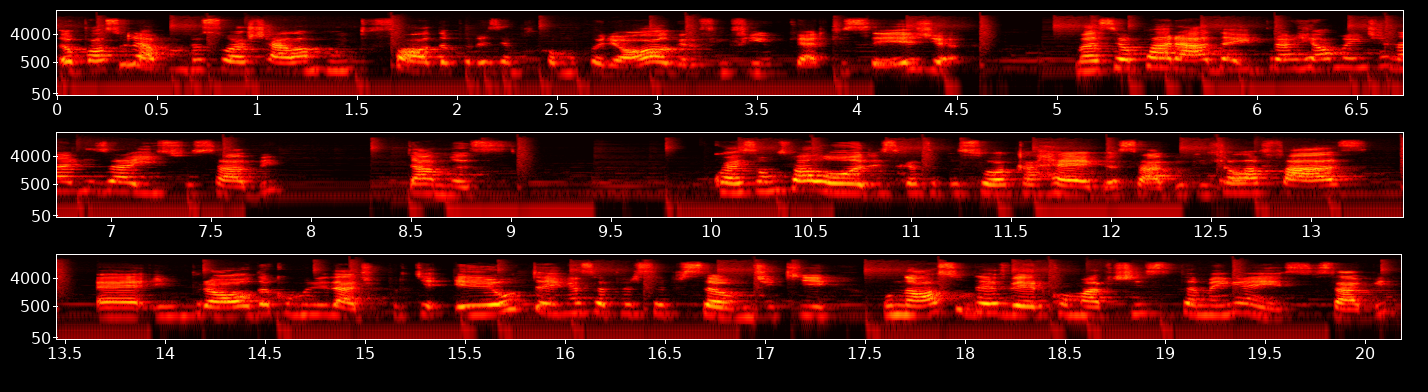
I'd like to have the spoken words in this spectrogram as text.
eu posso olhar pra uma pessoa achar ela muito foda, por exemplo, como coreógrafa, enfim, o que quer que seja, mas se eu parar daí pra realmente analisar isso, sabe? Tá, mas quais são os valores que essa pessoa carrega, sabe? O que, que ela faz é, em prol da comunidade? Porque eu tenho essa percepção de que o nosso dever como artista também é esse, sabe?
